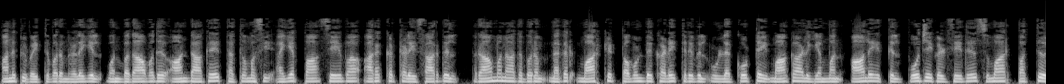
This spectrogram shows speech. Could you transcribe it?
அனுப்பி வைத்து வரும் நிலையில் ஒன்பதாவது ஆண்டாக தத்துவமசி ஐயப்பா சேவா அறக்கட்டளை சார்பில் ராமநாதபுரம் நகர் மார்க்கெட் பவுண்டு கடைத்தெருவில் உள்ள கோட்டை மாகாளியம்மன் ஆலயத்தில் பூஜைகள் செய்து சுமார் பத்து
